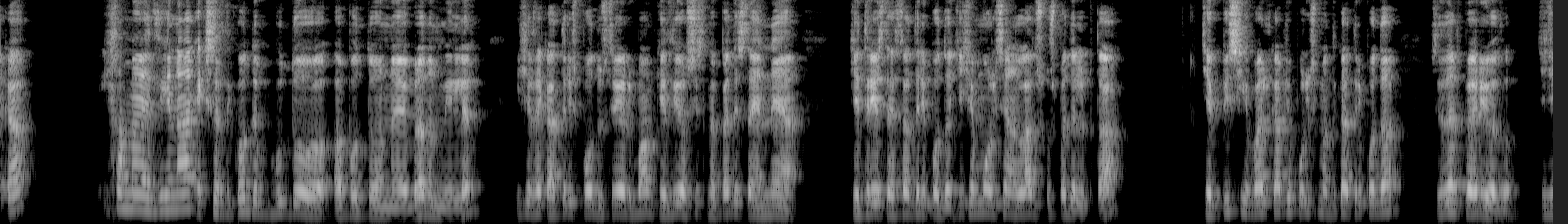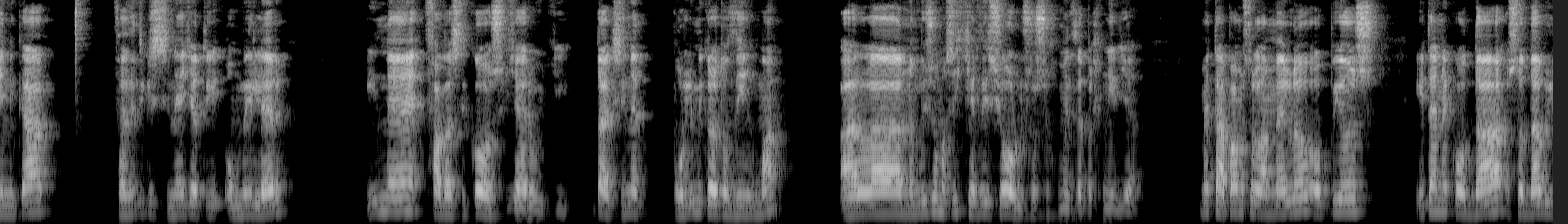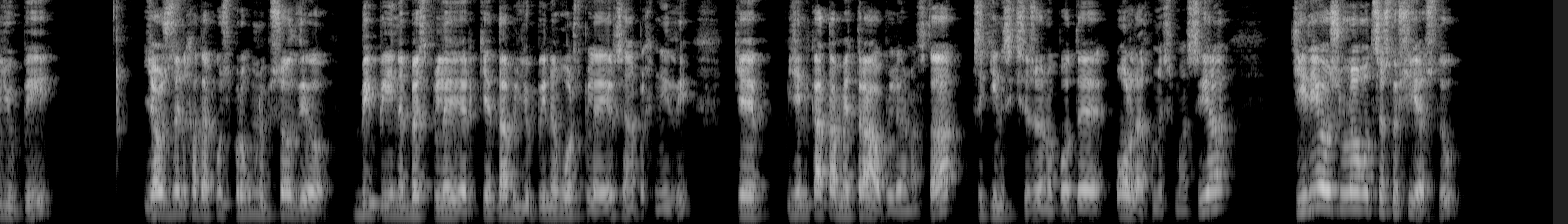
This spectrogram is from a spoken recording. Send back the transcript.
είχαμε δει ένα εξαιρετικό ντεμπούτο από τον Brandon Miller. Είχε 13 πόντους, 3 rebound και 2 assist με 5 στα 9 και 3 στα 7 τρίποντα και είχε μόλις ένα λάθος 25 λεπτά. Και επίσης είχε βάλει κάποια πολύ σημαντικά τρίποντα στη δεύτερη περίοδο. Και γενικά θα δείτε και στη συνέχεια ότι ο Miller είναι φανταστικός για rookie. Εντάξει, είναι πολύ μικρό το δείγμα, αλλά νομίζω μας έχει κερδίσει όλους όσοι έχουμε δει τα παιχνίδια. Μετά πάμε στο Λαμέλο, ο οποίος ήταν κοντά στο WP. Για όσους δεν είχατε ακούσει το προηγούμενο επεισόδιο, BP είναι best player και WP είναι worst player σε ένα παιχνίδι. Και γενικά τα μετράω πλέον αυτά. Ξεκίνησε η σεζόν, οπότε όλα έχουν σημασία. Κυρίως λόγω της αστοχίας του.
